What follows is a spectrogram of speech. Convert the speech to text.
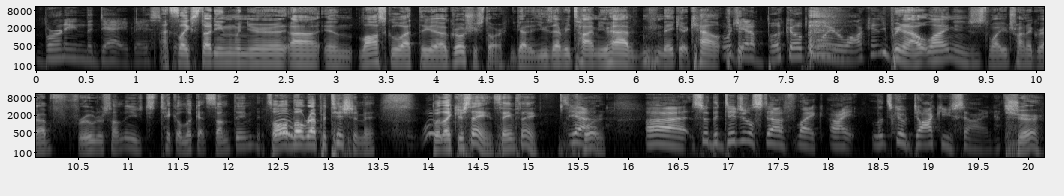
burning the day. Basically, That's like studying when you're uh, in law school at the uh, grocery store. You got to use every time you have, make it count. Would you had a book open while you're walking? You bring an outline and just while you're trying to grab fruit or something, you just take a look at something. It's all about repetition, man. But like you're saying, same thing. It's Yeah. important. Uh, so the digital stuff, like, all right, let's go DocuSign, Sure.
